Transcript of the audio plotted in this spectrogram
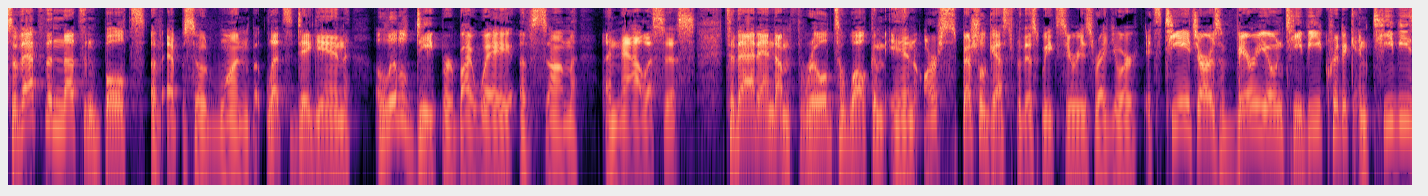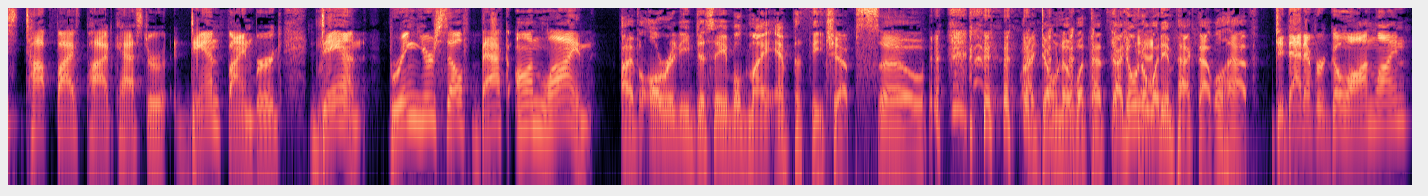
So that's the nuts and bolts of episode one, but let's dig in a little deeper by way of some analysis. To that end, I'm thrilled to welcome in our special guest for this week's series regular. It's THR's very own TV critic and TV's top five podcaster, Dan Fienberg. Dan, bring yourself back online. I've already disabled my empathy chips, so I don't know what that I don't yeah. know what impact that will have. Did that ever go online?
